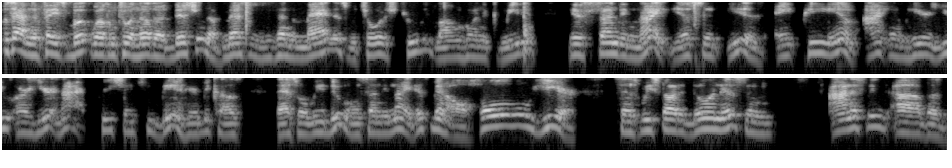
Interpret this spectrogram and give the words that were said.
What's happening, Facebook? Welcome to another edition of Messages in the Madness with yours truly, Longhorn the Comedian. It's Sunday night. Yes, it is 8 p.m. I am here, you are here, and I appreciate you being here because that's what we do on Sunday night. It's been a whole year since we started doing this. And honestly, uh, the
